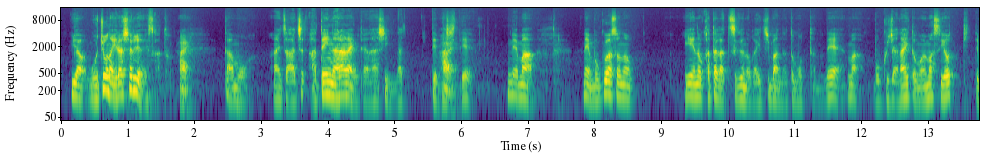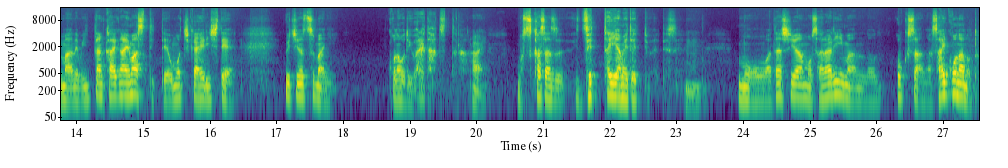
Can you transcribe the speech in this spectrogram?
「いやご長男いらっしゃるじゃないですか」と。はい、だもうあいつ当てにならないみたいな話になってまして、はい、でまあね、僕はその家の方が継ぐのが一番だと思ったので、まあ、僕じゃないと思いますよって言ってまあでも一旦考えますって言ってお持ち帰りしてうちの妻に「こんなこと言われた」っつったら、はい、もうすかさず「絶対やめて」って言われてです。ね、うん、もう私はもうサラリーマンの奥さんが最高なのと。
